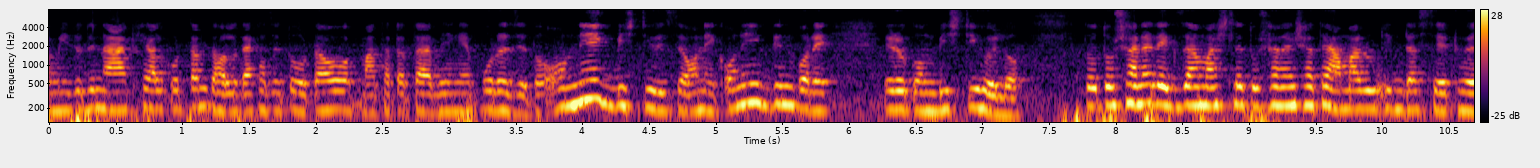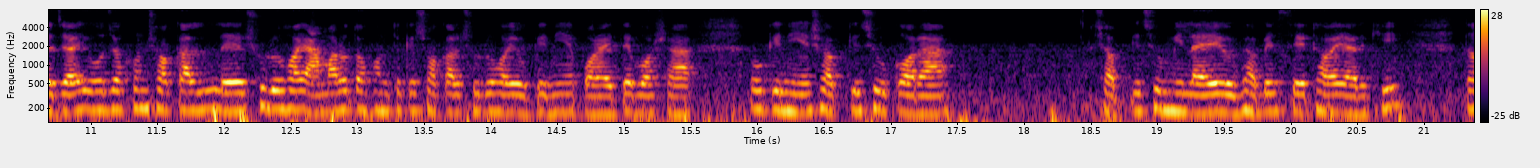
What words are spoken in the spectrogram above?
আমি যদি না খেয়াল করতাম, তাহলে দেখা যেত ওটাও মাথা টাথা ভেঙে পড়ে যেত। অনেক বৃষ্টি হয়েছে, অনেক অনেক দিন পরে এরকম বৃষ্টি হইল। তো তোষানের এক্সাম আসলে তোষানের সাথে আমার রুটিনটা সেট হয়ে যায়। ও যখন সকালে শুরু হয়, আমারও তখন থেকে সকাল শুরু হয় ওকে নিয়ে পড়াইতে বসা, ওকে নিয়ে সব কিছু করা সব কিছু মিলাই ওইভাবে সেট হয় আর কি তো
